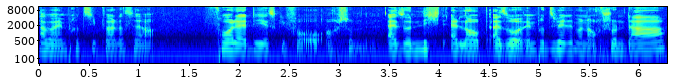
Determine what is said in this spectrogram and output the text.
Aber im Prinzip war das ja vor der DSGVO auch schon, also nicht erlaubt. Also im Prinzip hätte man auch schon da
